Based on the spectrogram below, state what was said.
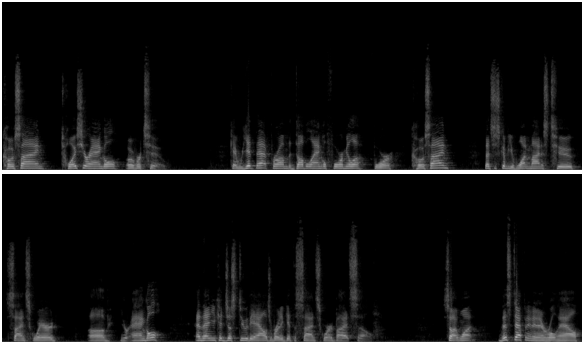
cosine twice your angle over 2. Okay, we get that from the double angle formula for cosine. That's just going to be 1 minus 2 sine squared of your angle. And then you could just do the algebra to get the sine squared by itself. So I want this definite integral now,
